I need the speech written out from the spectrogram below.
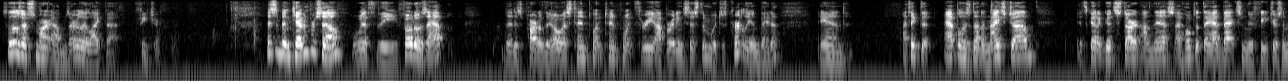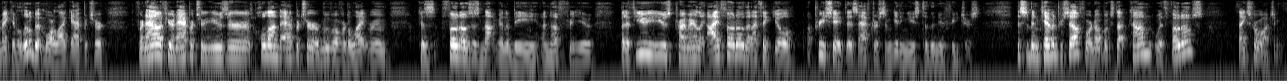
So those are smart albums. I really like that feature. This has been Kevin Purcell with the Photos app that is part of the OS 10.10.3 operating system, which is currently in beta. And I think that Apple has done a nice job. It's got a good start on this. I hope that they add back some new features and make it a little bit more like Aperture. For now, if you're an Aperture user, hold on to Aperture or move over to Lightroom because photos is not going to be enough for you. But if you use primarily iPhoto, then I think you'll appreciate this after some getting used to the new features. This has been Kevin Purcell for Notebooks.com with photos. Thanks for watching.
